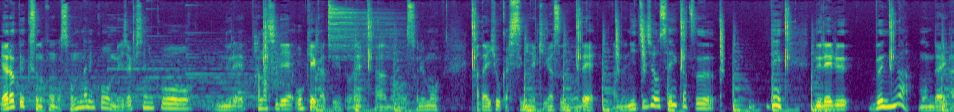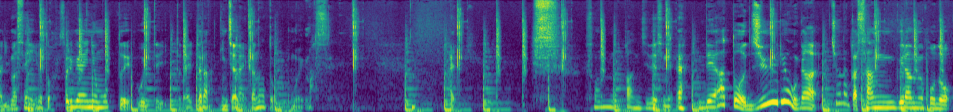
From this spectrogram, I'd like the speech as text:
ヤロペックスの方もそんなにこうめちゃくちゃにこう濡れっぱなしで OK かっていうとねあのそれも過大評価しすぎな気がするのであの日常生活で濡れる分には問題ありませんよとそれぐらいに思っておいていただいたらいいんじゃないかなと思います。はい。そんな感じですね。であと重量が一応なんか 3g ほど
